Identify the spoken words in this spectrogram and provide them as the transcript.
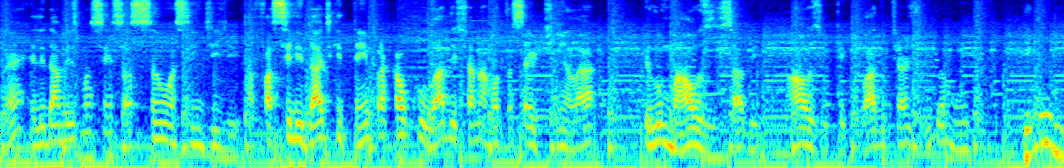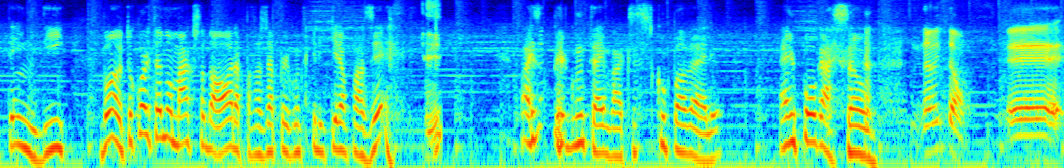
né? Ele dá a mesma sensação assim de, de a facilidade que tem para calcular, deixar na rota certinha lá pelo mouse, sabe? O mouse, o teclado te ajuda muito. Entendi. Bom, eu tô cortando o Marcos toda hora para fazer a pergunta que ele queria fazer. Faz a pergunta aí, Marcos. Desculpa, velho. É empolgação. Não, então. É,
